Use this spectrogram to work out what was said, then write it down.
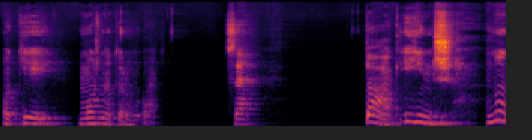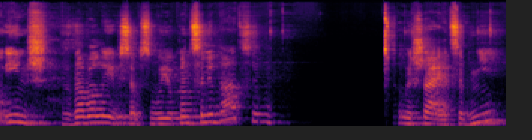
Окей, можна торгувати. Все. Так, інш. Ну, інш завалився в свою консолідацію, лишається в ній.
